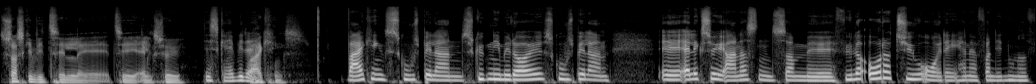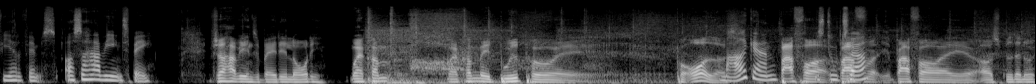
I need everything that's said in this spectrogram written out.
Så skal vi til, øh, til Alex Høgh, Det skal vi da. Vikings. Vikings skuespilleren, Skyggen i mit øje, skuespilleren øh, Alex Høgh Andersen, som øh, fylder 28 år i dag. Han er fra 1994. Og så har vi en tilbage. Så har vi en tilbage, det er Lordi. Må jeg komme, må jeg komme med et bud på, øh, på året også? Meget gerne. Bare for, Hvis du bare tør. for, bare for øh, at smide den ud.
